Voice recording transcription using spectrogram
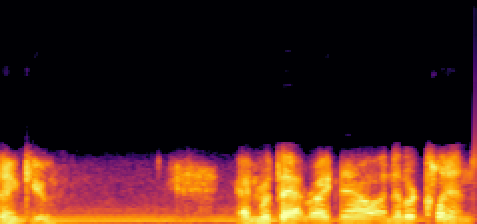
Thank you. And with that right now, another cleanse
